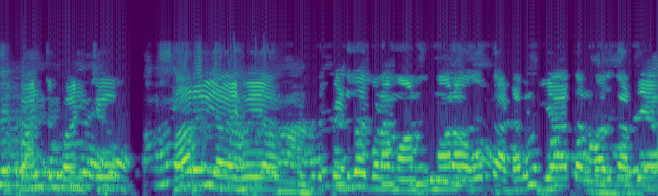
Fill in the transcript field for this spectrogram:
ਸਰਪੰਚ ਪੰਚ, ਸਾਰੇ ਵੀ ਆਏ ਹੋਏ ਆ। ਤੇ ਪਿੰਡ ਦਾ ਬੜਾ ਮਾਣ ਸਨਮਾਨ ਆ। ਹੋਰ ਤੁਹਾਡਾ ਵੀ ਕੀ ਧੰਨਵਾਦ ਕਰਦੇ ਆ।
